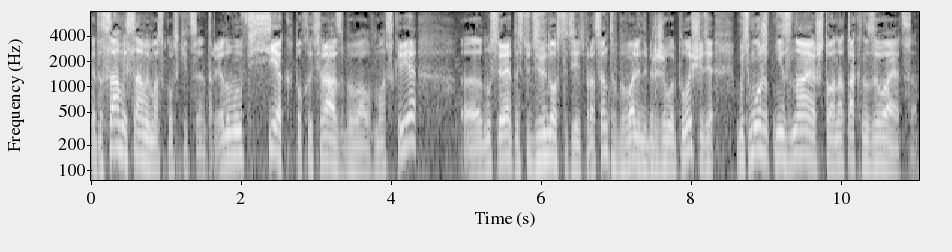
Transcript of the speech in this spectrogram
это самый-самый московский центр. Я думаю, все, кто хоть раз бывал в Москве, э, ну, с вероятностью 99% бывали на Биржевой площади, быть может, не зная, что она так называется.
